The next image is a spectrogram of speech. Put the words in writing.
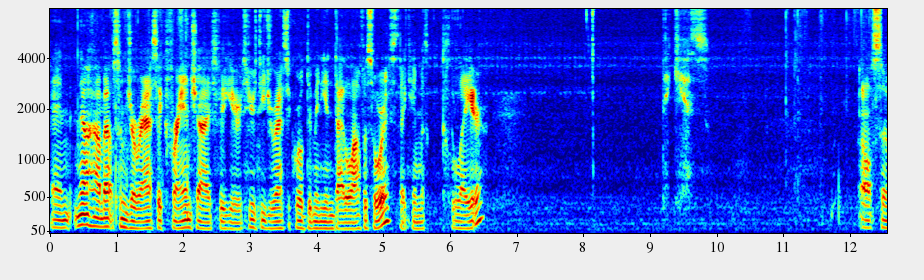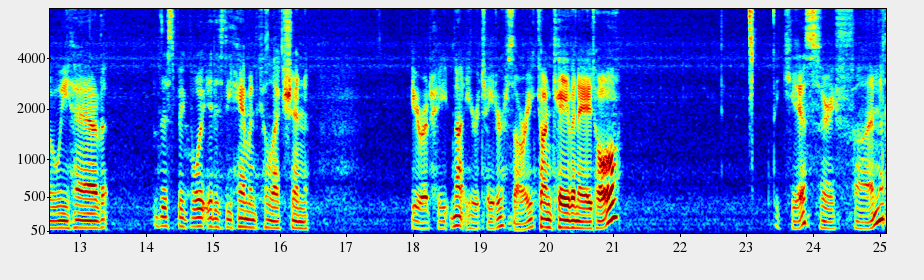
And now how about some Jurassic franchise figures? Here's the Jurassic World Dominion Dilophosaurus that came with Claire. They kiss. Also we have this big boy. It is the Hammond Collection Irritate, not Irritator, sorry, Concavenator kiss. Very fun.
